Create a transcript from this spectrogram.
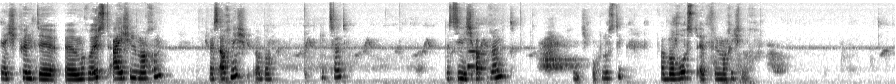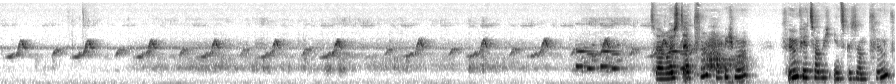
Ja, ich könnte ähm, Rösteichel machen. Ich weiß auch nicht, aber gibt's halt. Dass sie nicht abbrennt. Finde ich auch lustig. Aber Rostäpfel mache ich noch. Zwei Röstäpfel habe ich mal. Fünf, jetzt habe ich insgesamt fünf.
